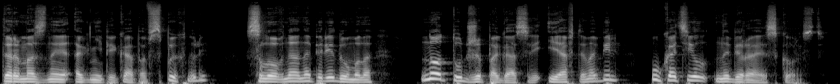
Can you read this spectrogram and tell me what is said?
Тормозные огни пикапа вспыхнули, словно она передумала, но тут же погасли, и автомобиль укатил, набирая скорость.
